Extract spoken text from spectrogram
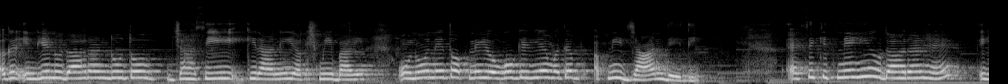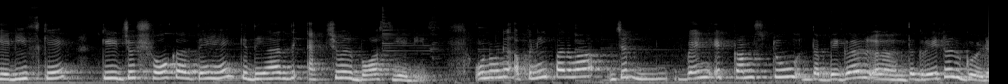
अगर इंडियन उदाहरण दूँ तो झांसी की रानी लक्ष्मीबाई, उन्होंने तो अपने लोगों के लिए मतलब अपनी जान दे दी। ऐसे कितने ही उदाहरण हैं लेडीज़ के कि जो शो करते हैं कि they are the actual boss ladies उन्होंने अपनी परवाह जब when it comes to the bigger the greater good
